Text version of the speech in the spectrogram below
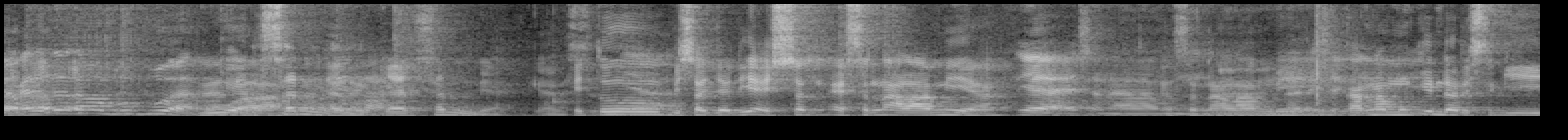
Kan itu nama buah. Kersen kan, kersen ya. kersen. Itu Ya. bisa jadi esen esen alami ya. Ya, esen alami. Esen alami. Segi Karena mungkin dari segi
